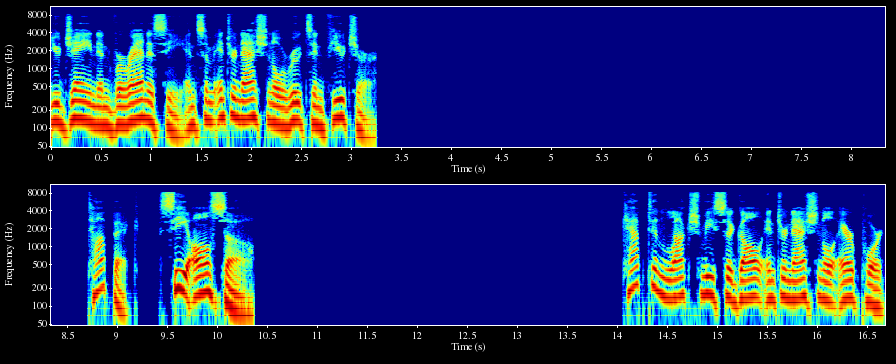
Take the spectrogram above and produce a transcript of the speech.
Ujjain and Varanasi and some international routes in future. See also Captain Lakshmi Sehgal International Airport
